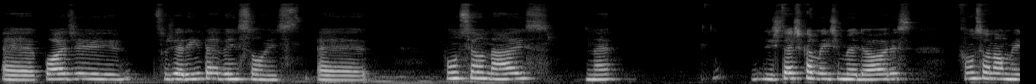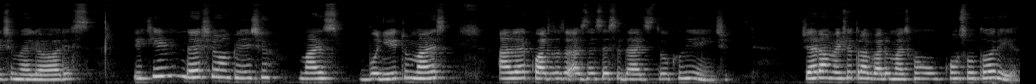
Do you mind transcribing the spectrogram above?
É, pode sugerir intervenções é, funcionais, né, esteticamente melhores, funcionalmente melhores e que deixem o ambiente mais bonito, mais adequado às necessidades do cliente. Geralmente eu trabalho mais com consultoria,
